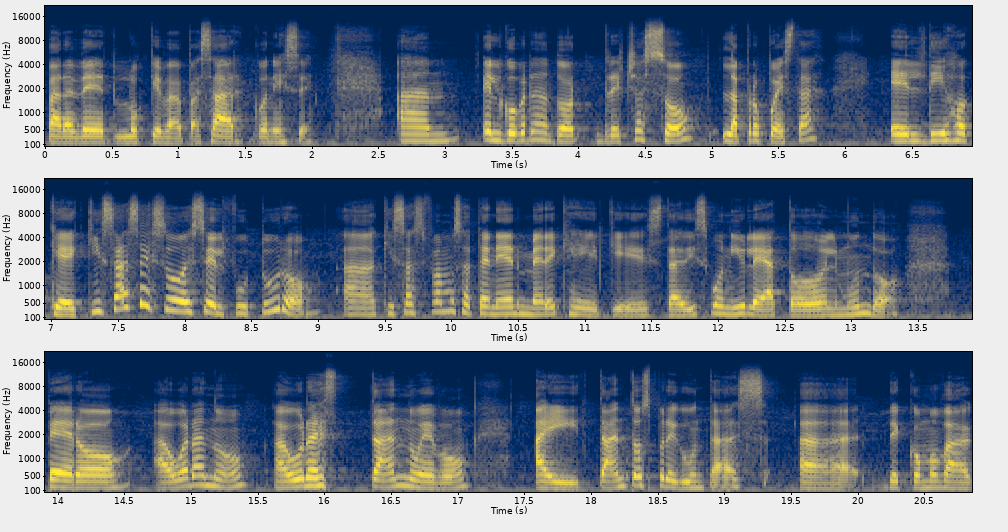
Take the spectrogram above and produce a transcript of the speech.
para ver lo que va a pasar con ese. El gobernador rechazó la propuesta él dijo que quizás eso es el futuro. Ah, quizás vamos a tener Medicaid que está disponible a todo el mundo. Pero ahora no, ahora es tan nuevo. Hay tantas preguntas ah, de cómo va a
